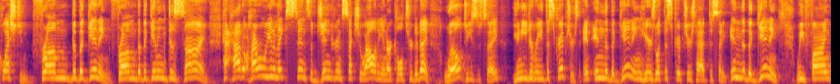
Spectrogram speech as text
question from the beginning, from the beginning design. How, do, how are we going to make sense of gender and sexuality in our culture today? Well, Jesus say, you need to read the scriptures. And in the beginning, here's what the scriptures had to say. In the beginning, we find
